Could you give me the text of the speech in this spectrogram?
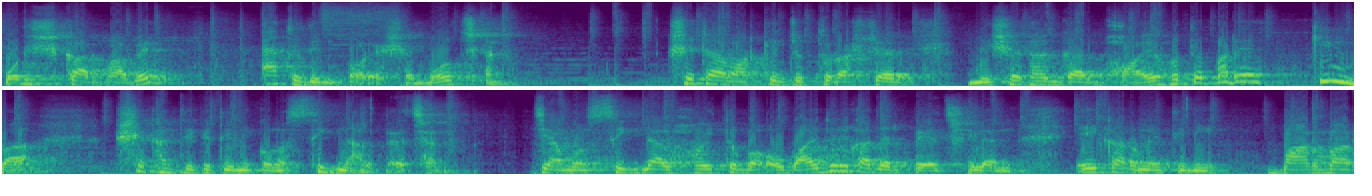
পরিষ্কারভাবে এতদিন পরে এসে বলছেন। সেটা মার্কিন যুক্তরাষ্ট্রের নিষেধাজ্ঞার ভয় হতে পারে কিংবা সেখান থেকে তিনি কোনো সিগন্যাল পেয়েছেন? যেমন সিগন্যাল হয়তো বা ওবায়দুল কাদের পেয়েছিলেন, এই কারণে তিনি বারবার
